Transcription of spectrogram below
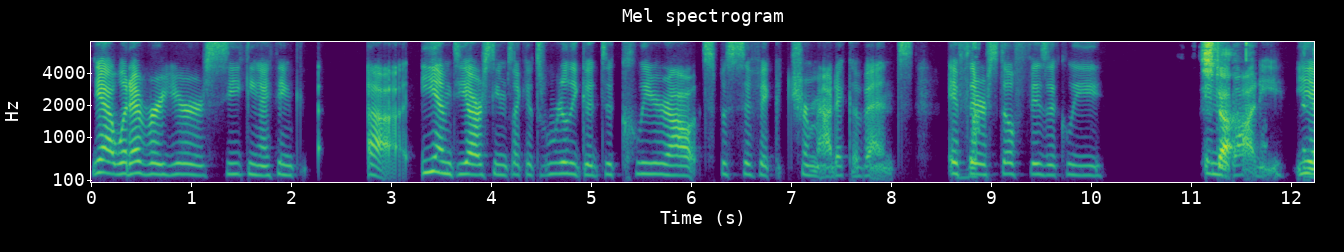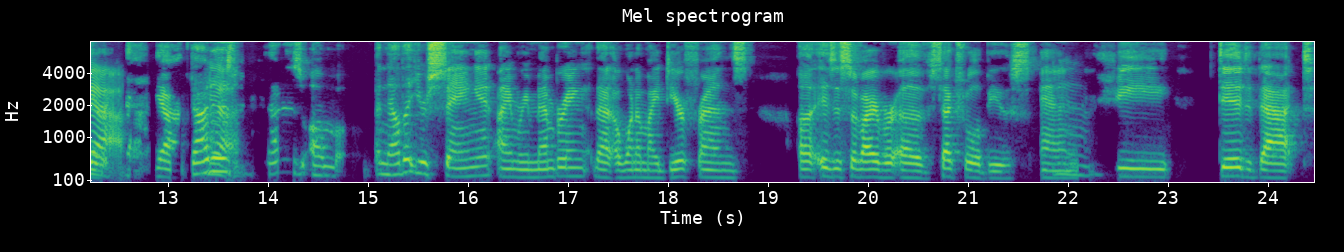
yeah, whatever you're seeking, I think uh, EMDR seems like it's really good to clear out specific traumatic events if they're still physically in Stuff. the body. Yeah. Yeah. That yeah. is that is um and now that you're saying it, I'm remembering that uh, one of my dear friends uh, is a survivor of sexual abuse and mm. she did that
